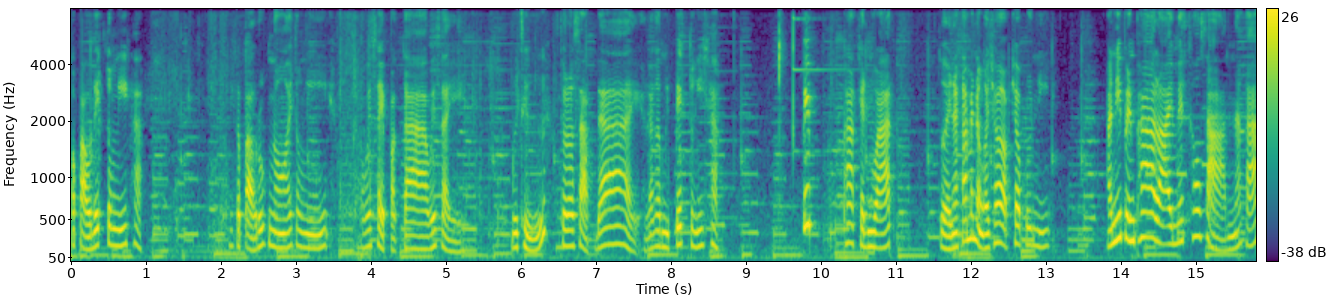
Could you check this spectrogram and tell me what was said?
กระเป๋าเล็กตรงนี้ค่ะ มีกระเป๋าลูกน้อยตรงนี้ เอาไว้ใส่ปากกาไว้ใส่มือถือโทรศัพท์ได้ แล้วก็มีเป๊กตรงนี้ค่ะปิ๊บผ้าแคนวาสสวยนะคะแม่หน่องก็ชอบชอบรุ่นนี้ อันนี้เป็นผ้าลายเม็ดข้าวสารนะคะ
